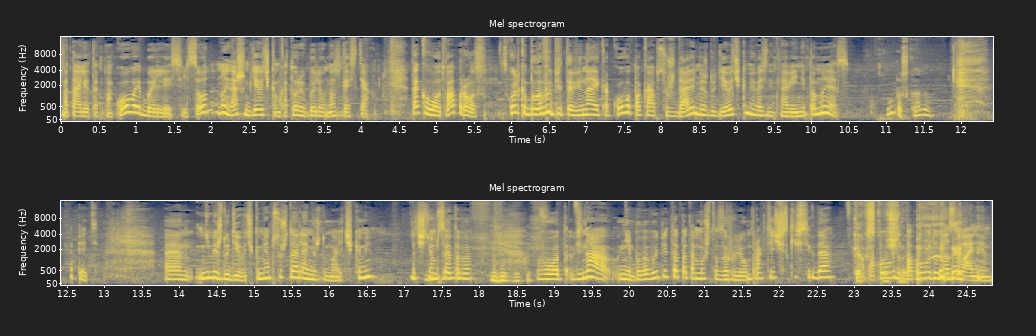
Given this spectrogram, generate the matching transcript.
Наталье Токмаковой, Белли Сельсон, ну и нашим девочкам, которые были у нас в гостях. Так вот, вопрос. Сколько было выпито вина и какого, пока обсуждали между девочками возникновение ПМС? Ну, рассказывай. Опять. Эм, не между девочками обсуждали, а между мальчиками. Начнем с этого. Вот. Вина не было выпито, потому что за рулем практически всегда. Как а по поводу, по поводу названия.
